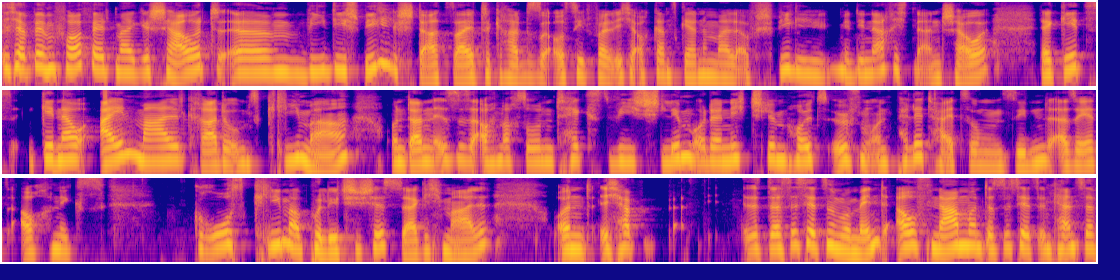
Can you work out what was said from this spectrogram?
Ich habe im Vorfeld mal geschaut, ähm, wie die Spiegel-Startseite gerade so aussieht, weil ich auch ganz gerne mal auf Spiegel mir die Nachrichten anschaue. Da geht es genau einmal gerade ums Klima und dann ist es auch noch so ein Text, wie schlimm oder nicht schlimm Holzöfen und Pelletheizungen sind. Also jetzt auch nichts groß klimapolitisches, sage ich mal. Und ich habe das ist jetzt eine Momentaufnahme und das ist jetzt in keinster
